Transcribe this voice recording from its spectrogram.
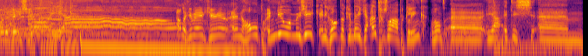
voor de. Elke week weer een hoop nieuwe muziek. En ik hoop dat ik een beetje uitgeslapen klink. Want eh, ja, het is... ehm,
